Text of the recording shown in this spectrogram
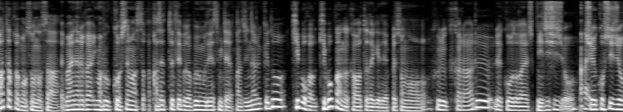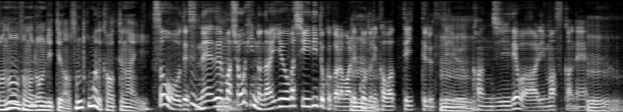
あたかもそのさバイナルが今復興してますとかカセットテープがブームですみたいな感じになるけど規模が規模感が変わっただけでやっぱりその古くからあるレコード会社二次市場、はい。中古市場のその論理っていうのはそのとこまで変わってない。そうですね、でまあ商品の内容が CD とかからまあレコードに変わっていってるっていう感じではありますかね。うん、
